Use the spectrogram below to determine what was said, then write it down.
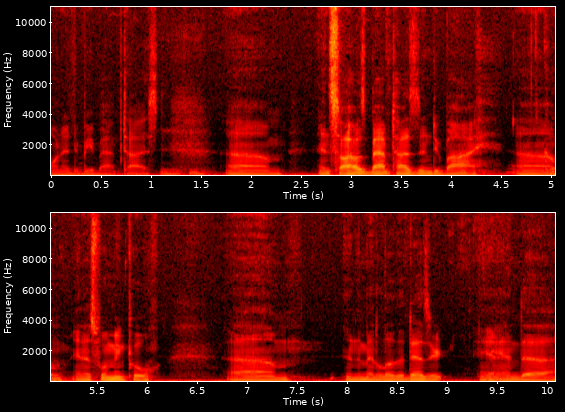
wanted to be baptized. Mhm. Um, and so I was baptized in Dubai um, Cool. in a swimming pool um, in the middle of the desert, Yeah. and uh,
